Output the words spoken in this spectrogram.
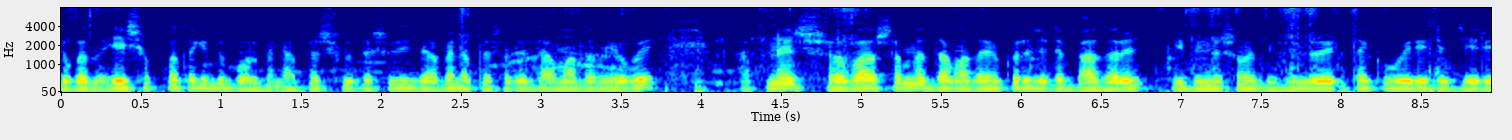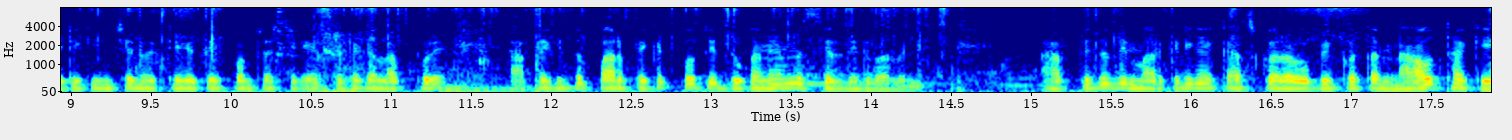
দোকানদার এইসব কথা কিন্তু বলবেন। আপনার সোজাসুজি যাবেন, আপনার সাথে দামাদামি হবে। আপনি সবার সামনে দামাদামি করে যেটা বাজারে বিভিন্ন সময় বিভিন্ন রেট থাকে, ওই রেটে যে রেটে কিনছেন, ওই থেকে থেকে পঞ্চাশ থেকে একশো টাকা লাভ করে আপনি কিন্তু পার প্যাকেট প্রতি দোকানে আপনি সেল দিতে পারবেন। আপনি যদি মার্কেটিংয়ে কাজ করার অভিজ্ঞতা নাও থাকে,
